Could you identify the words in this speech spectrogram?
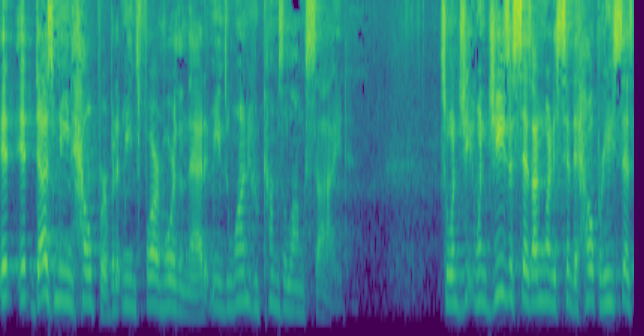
It, it does mean helper, but it means far more than that. It means one who comes alongside. So when, G, when Jesus says, I'm going to send a helper, he says,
